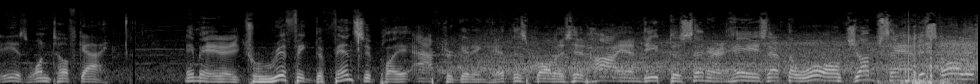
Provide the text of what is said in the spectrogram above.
He is one tough guy. They made a terrific defensive play after getting hit. This ball is hit high and deep to center. Hayes at the wall, jumps, and this ball is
